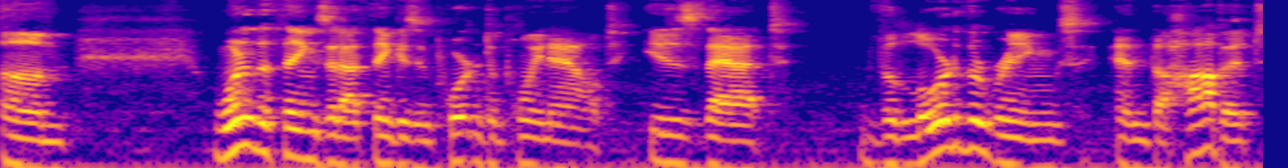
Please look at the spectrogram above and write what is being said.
Um, one of the things that I think is important to point out is that The Lord of the Rings and The Hobbit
